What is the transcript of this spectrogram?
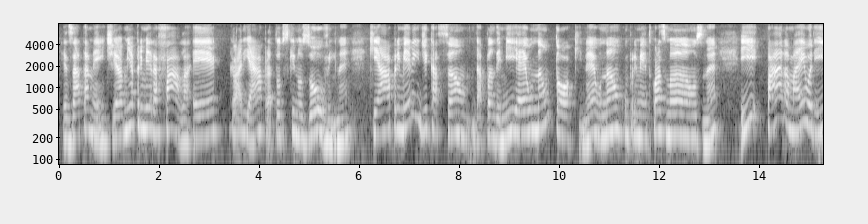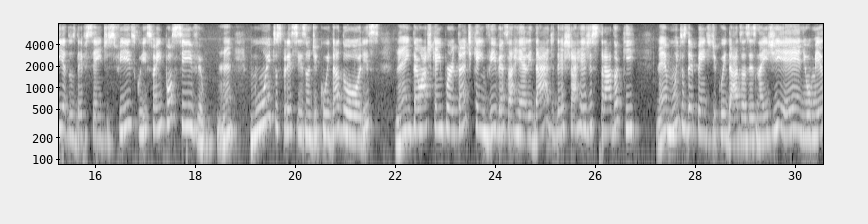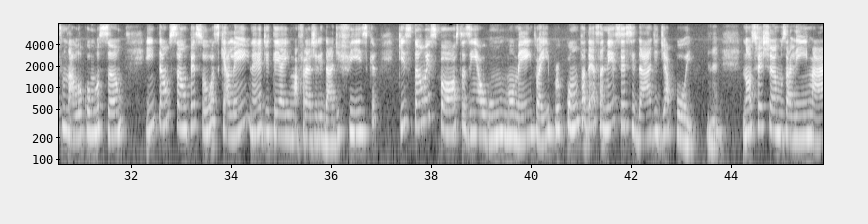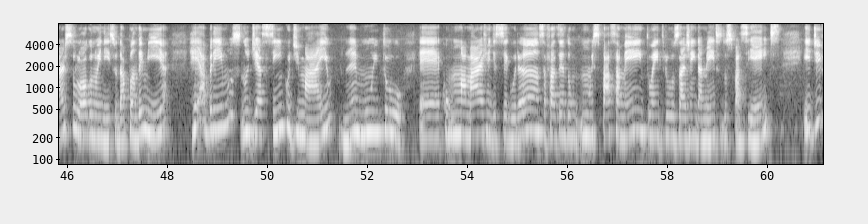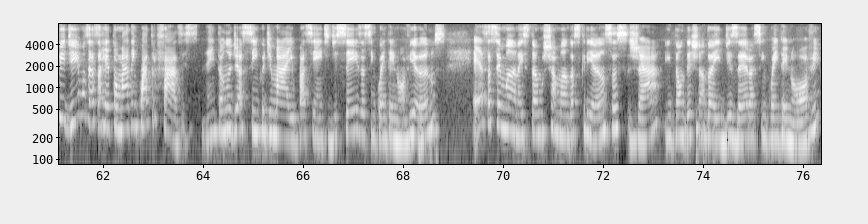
Exatamente. A minha primeira fala é clarear para todos que nos ouvem, né, que a primeira indicação da pandemia é o não toque, né, o não cumprimento com as mãos, né, e para a maioria dos deficientes físicos isso é impossível, né, muitos precisam de cuidadores, né, então acho que é importante quem vive essa realidade deixar registrado aqui, né? Muitos dependem de cuidados, às vezes, na higiene ou mesmo na locomoção. Então, são pessoas que, além né, de ter aí uma fragilidade física, que estão expostas em algum momento aí por conta dessa necessidade de apoio. Né? Nós fechamos ali em março, logo no início da pandemia, reabrimos no dia 5 de maio, né, muito é, com uma margem de segurança, fazendo um, espaçamento entre os agendamentos dos pacientes e dividimos essa retomada em quatro fases. Né? Então, no dia 5 de maio, pacientes de 6 a 59 anos. Essa semana estamos chamando as crianças já, então deixando aí de 0 a 59.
